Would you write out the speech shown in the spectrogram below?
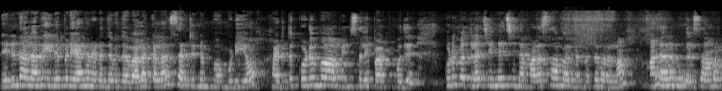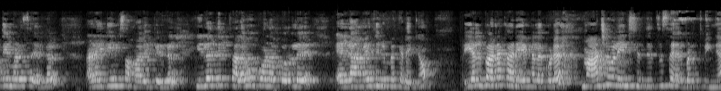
நெடுநாளாக இழுபறியாக நடந்து வந்த வழக்கெல்லாம் சற்று முடியும். அடுத்து குடும்பம் அப்படின்னு சொல்லி பார்க்கும்போது குடும்பத்தில் சின்ன சின்ன மனஸ்தாபங்கள் வந்து வரலாம். ஆனாலும் உங்கள் சாமர்த்தியமான செயல்கள் அனைத்தையும் சமாளிப்பீர்கள். இல்லத்தில் களவு போன பொருள் எல்லாமே திரும்ப கிடைக்கும். இயல்பான காரியங்களை கூட மாற்று வழியில் சிந்தித்து செயல்படுத்துவீங்க.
